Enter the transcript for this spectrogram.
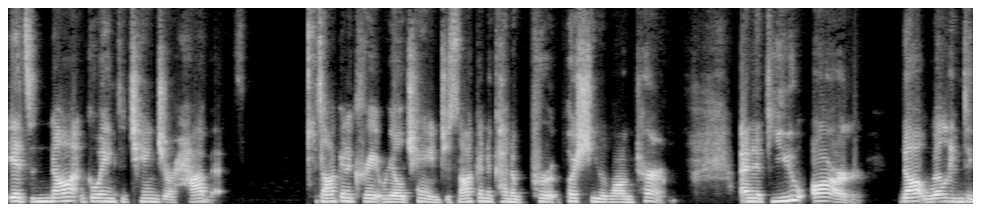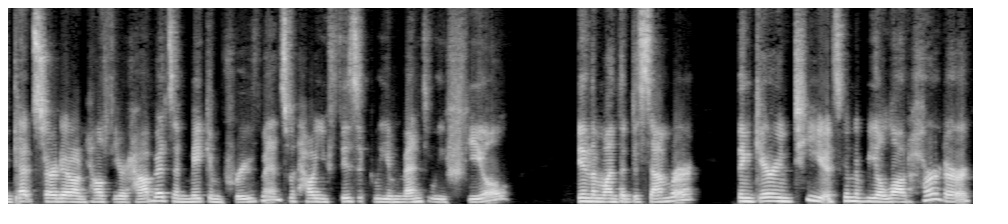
it's not going to change your habits. It's not going to create real change. It's not going to kind of pr- push you long term. And if you are not willing to get started on healthier habits and make improvements with how you physically and mentally feel in the month of December, then guarantee it's going to be a lot harder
